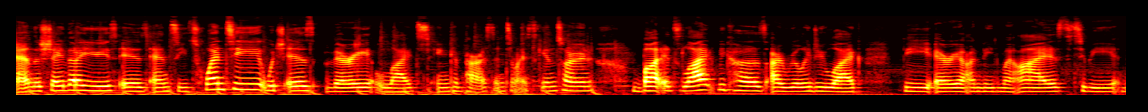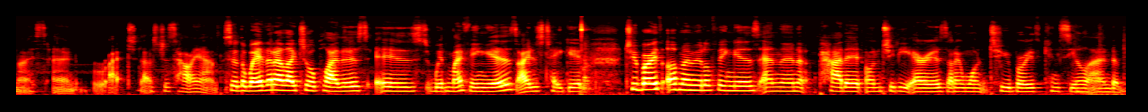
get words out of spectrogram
and the shade that I use is NC20 which is very light in comparison to my skin tone but it's light because I really do like the area underneath my eyes to be nice and bright. That's just how I am. So the way that I like to apply this is with my fingers. I just take it to both of my middle fingers and then pat it onto the areas that I want to both conceal and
